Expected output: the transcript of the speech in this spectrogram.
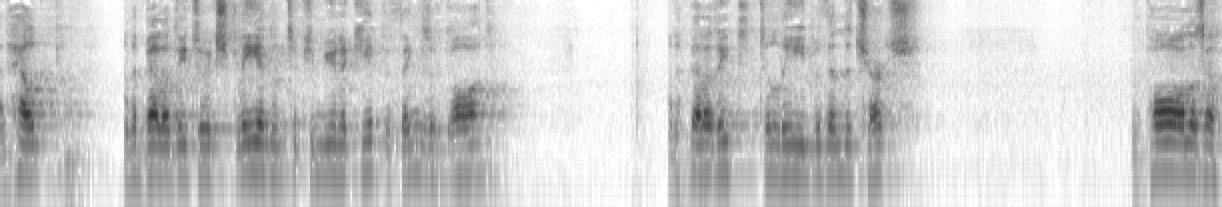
and help an ability to explain and to communicate the things of God, an ability to lead within the church and Paul, as a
